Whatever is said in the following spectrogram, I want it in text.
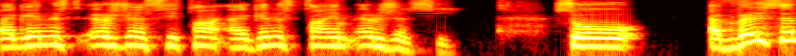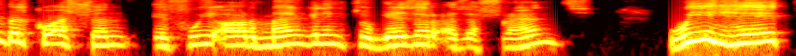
against urgency time against time urgency. So a very simple question: If we are mangling together as a friend, we hate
